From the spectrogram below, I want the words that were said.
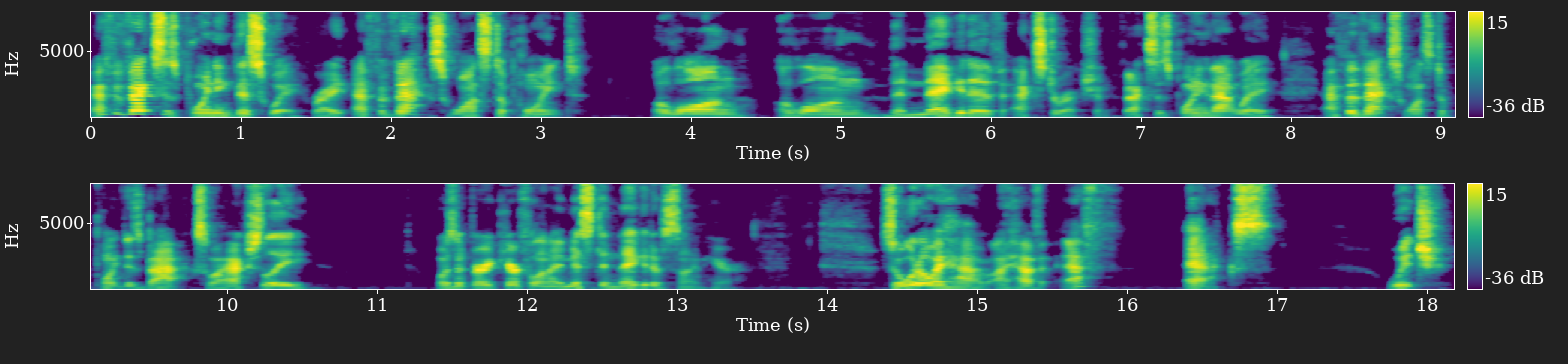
F of x is pointing this way, right? f of x wants to point along along the negative x direction. If x is pointing that way, f of x wants to point this back. So I actually wasn't very careful and I missed a negative sign here. So what do I have? I have fx, which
